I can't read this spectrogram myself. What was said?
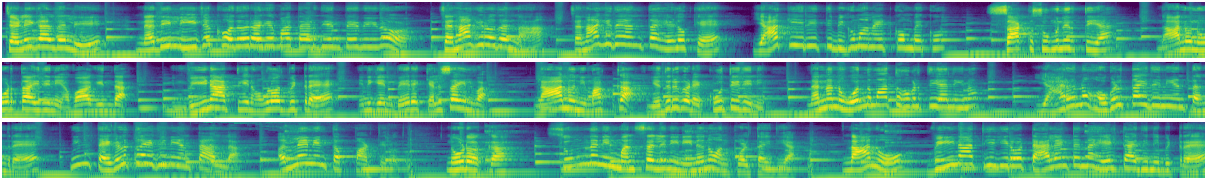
ಚಳಿಗಾಲದಲ್ಲಿ ನದಿ ಈಜಕ್ಕೆ ಹೋದವರಾಗೆ ಮಾತಾಡ್ದಿಯಂತೆ ನೀನು? ಚೆನ್ನಾಗಿರೋದನ್ನ ಚೆನ್ನಾಗಿದೆ ಅಂತ ಹೇಳೋಕೆ ಯಾಕೆ ಈ ರೀತಿ ಬಿಗುಮಾನ ಇಟ್ಕೊಬೇಕು? ಸಾಕು ಸುಮ್ಮನಿರ್ತೀಯ ನಾನು ನೋಡ್ತಾ ಇದ್ದೀನಿ ಅವಾಗಿಂದ. ನಿಮ್ ವೀಣಾ ಅತ್ತಿಗೇನು ಹೊಗಳೋದು ಬಿಟ್ರೆ ನಿನಗೇನು ಬೇರೆ ಕೆಲಸ ಇಲ್ವಾ? ನಾನು ನಿಮ್ಮ ಅಕ್ಕ ಎದುರುಗಡೆ ಕೂತಿದ್ದೀನಿ. ನನ್ನನ್ನು ಒಂದು ಮಾತು ಹೊಗಳ್ತೀಯ ನೀನು? ಯಾರನ್ನು ಹೊಗಳ್ತಾ ಇದ್ದೀನಿ ಅಂತಂದ್ರೆ ನೀನ್ ತೆಗಳ್ತಾ ಇದ್ದೀನಿ ಅಂತ ಅಲ್ಲ, ಅಲ್ಲೇ ನೀನ್ ತಪ್ಪು ಮಾಡ್ತಿರೋದು. ನೋಡು ಅಕ್ಕ ಸುಮ್ಮನೆ ನಿನ್ ಮನಸ್ಸಲ್ಲಿ ನೀನ್ ಏನೇನೋ ಅನ್ಕೊಳ್ತಾ ಇದೀಯ. ನಾನು ವೀಣಾತಿಗಿರೋ ಟ್ಯಾಲೆಂಟ್ ಅನ್ನ ಹೇಳ್ತಾ ಇದ್ದೀನಿ ಬಿಟ್ರೆ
